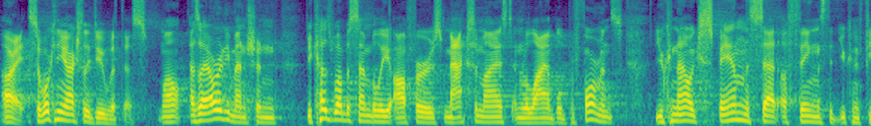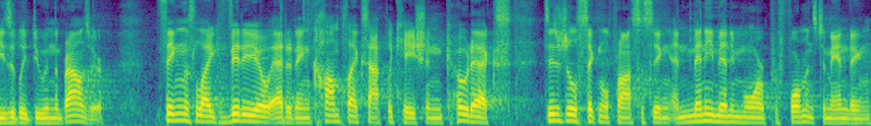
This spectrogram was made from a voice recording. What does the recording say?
All right, so what can you actually do with this? Well, as I already mentioned, because WebAssembly offers maximized and reliable performance, you can now expand the set of things that you can feasibly do in the browser. Things like video editing, complex application, codecs, digital signal processing, and many, many more performance-demanding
